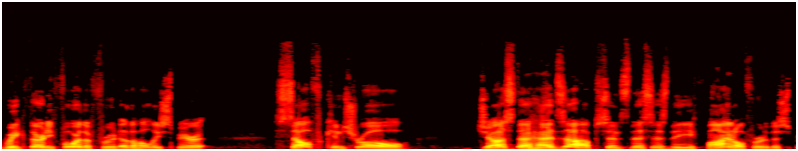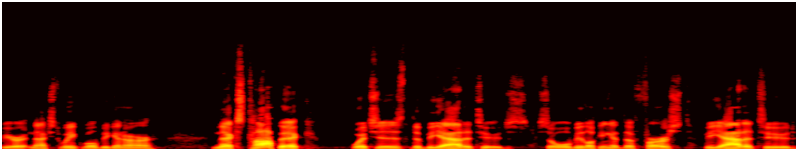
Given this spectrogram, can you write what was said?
Week 34, the fruit of the Holy Spirit. Self control. Just a heads up, since this is the final fruit of the Spirit, next week we'll begin our next topic, which is the Beatitudes. So we'll be looking at the first Beatitude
